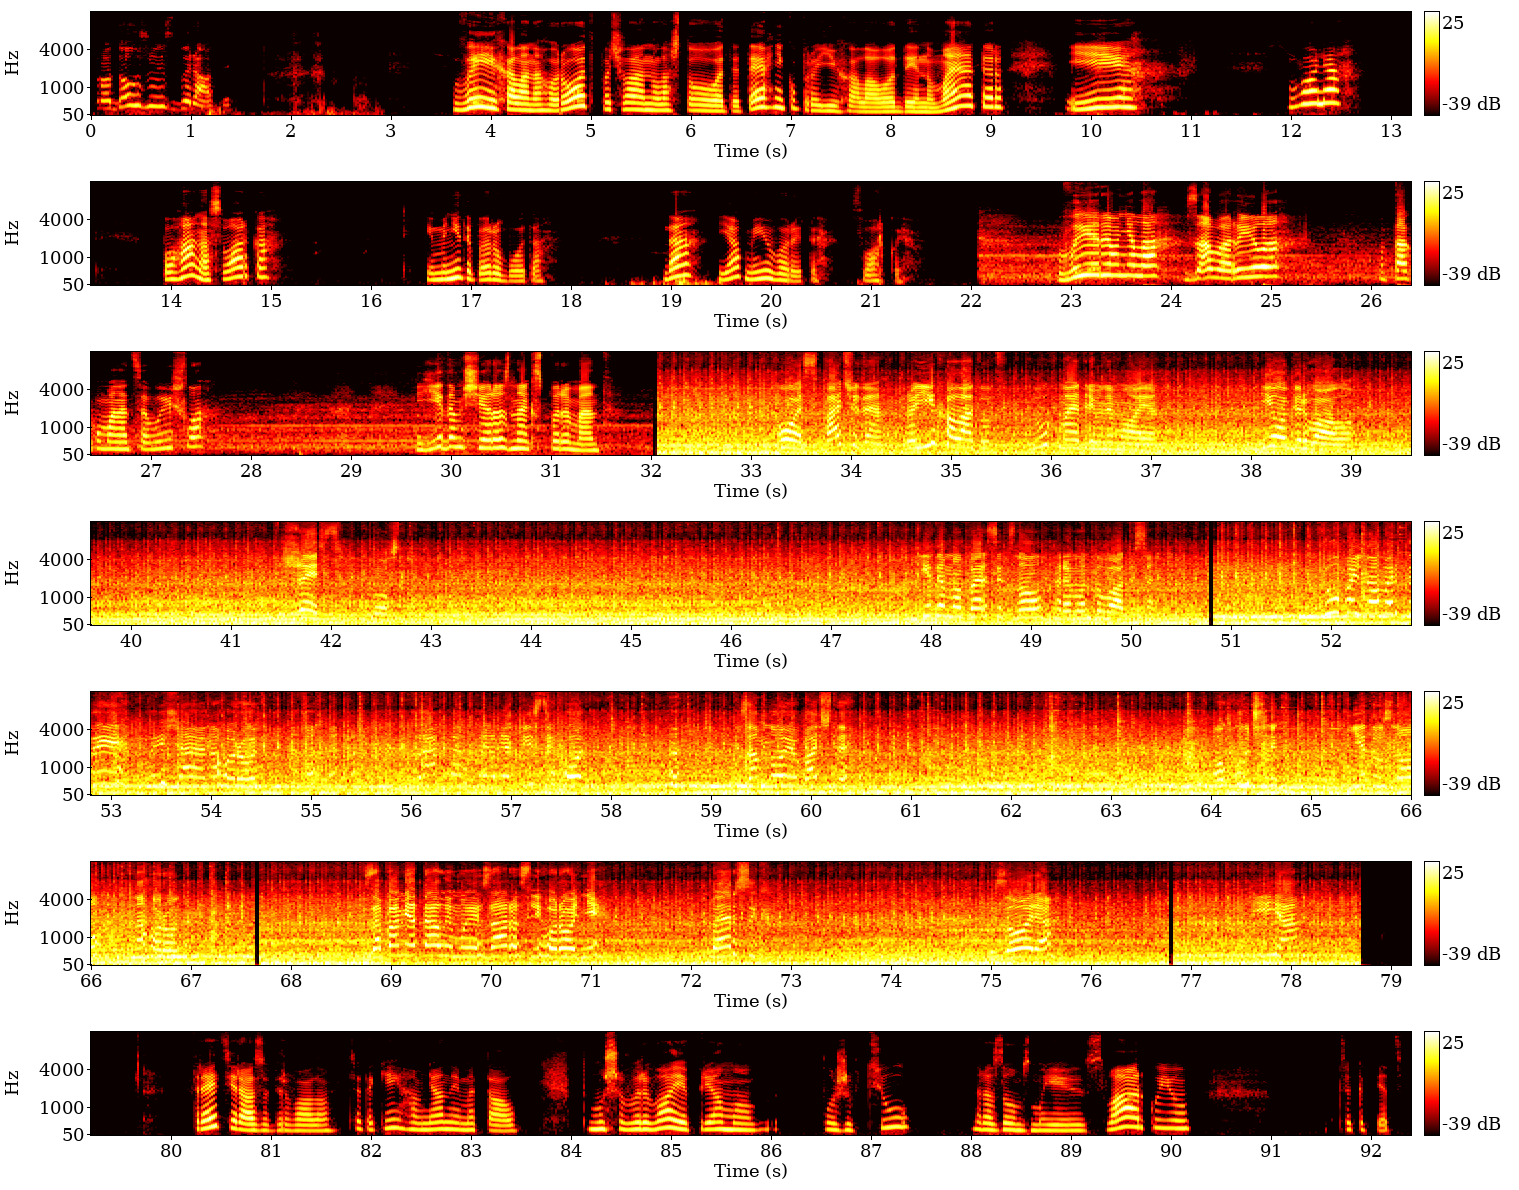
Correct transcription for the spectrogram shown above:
Продовжую збирати. Виїхала на город, почала налаштовувати техніку, проїхала один метр і Погана сварка. І мені тепер робота. Да, я вмію варити сваркою. Вирівняла, заварила. Отак у мене це вийшло. Їдемо ще раз на експеримент. Ось, бачите, проїхала тут, двох метрів немає. І обірвало. Жесть просто. Їдемо персик знов ремонтуватися. Дубль номер три. Виїжджаю на город. Трактор прям як ход. За мною, бачите, окучник. Їду знов на город. Запам'ятали мої зарослі городні. Персик. Зоря. І я. Третій раз обірвала. Це такий гавняний метал. Тому що вириває прямо по живцю разом з моєю сваркою. Це капець.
